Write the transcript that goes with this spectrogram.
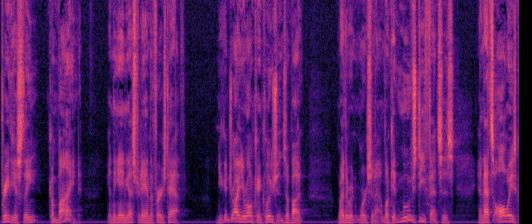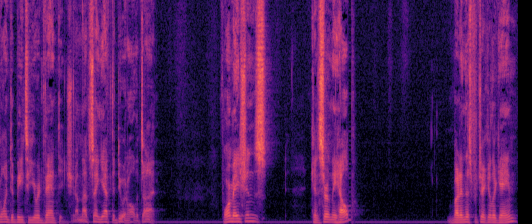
previously combined in the game yesterday in the first half. You can draw your own conclusions about whether it works or not. Look, it moves defenses, and that's always going to be to your advantage. And I'm not saying you have to do it all the time. Formations can certainly help, but in this particular game,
